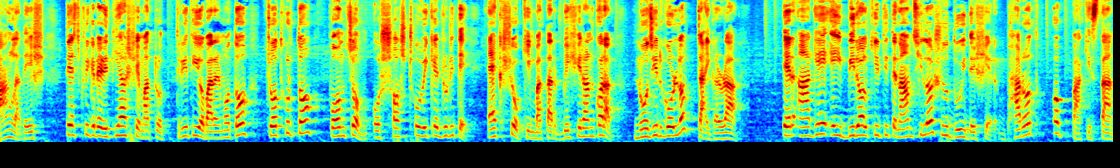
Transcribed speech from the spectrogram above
বাংলাদেশ। টেস্ট ক্রিকেটের ইতিহাসে মাত্র তৃতীয়বারের মতো চতুর্থ, পঞ্চম ও ষষ্ঠ উইকেট জুটিতে একশো কিংবা তার বেশি রান করার নজির গড়ল টাইগাররা। এর আগে এই বিরল কীর্তিতে নাম ছিল শুধু দুই দেশের, ভারত ও পাকিস্তান।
